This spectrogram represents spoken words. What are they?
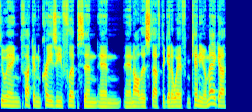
doing fucking crazy flips and and and all this stuff to get away from Kenny Omega,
